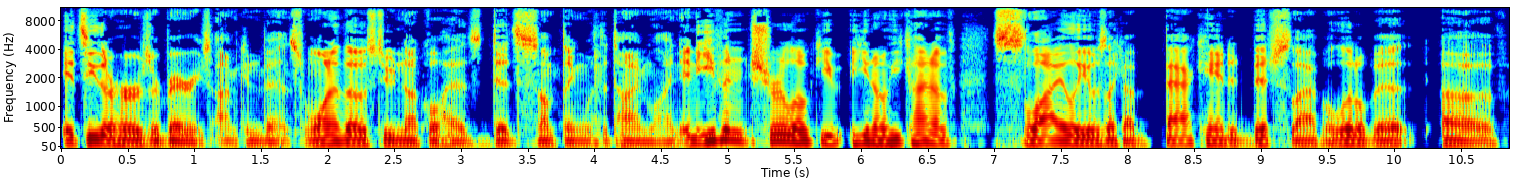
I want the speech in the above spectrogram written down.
it's either hers or Barry's. I'm convinced one of those two knuckleheads did something with the timeline, and even Sherloque, you, you know, he kind of slyly it was like a backhanded bitch slap, a little bit of,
